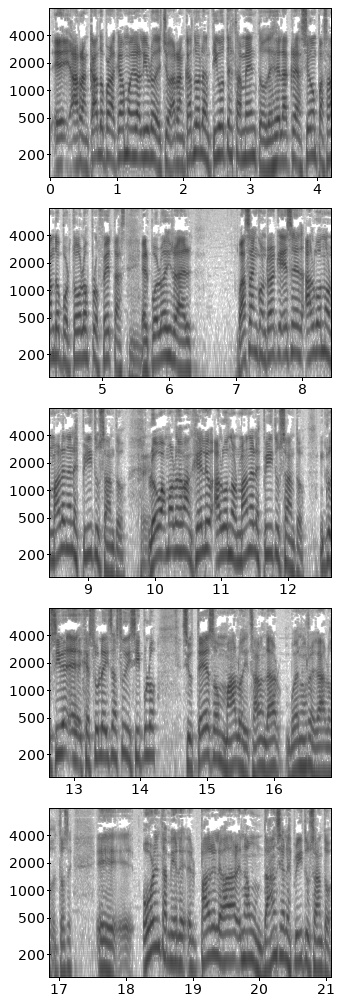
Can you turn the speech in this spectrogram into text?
eh, arrancando, ¿para qué vamos a ir al libro de Hechos? Arrancando el Antiguo Testamento, desde la creación, pasando por todos los profetas, mm. el pueblo de Israel, vas a encontrar que ese es algo normal en el Espíritu Santo. Luego vamos a los evangelios, algo normal en el Espíritu Santo. Inclusive eh, Jesús le dice a sus discípulos, si ustedes son malos y saben dar buenos regalos, entonces eh, oren también, el Padre le va a dar en abundancia al Espíritu Santo.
